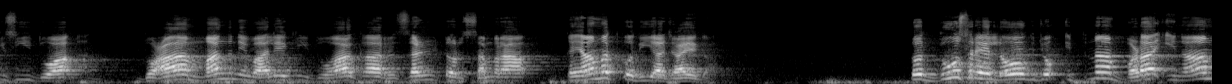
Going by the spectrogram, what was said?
کسی دعا دعا مانگنے والے کی دعا کا رزلٹ اور سمرہ قیامت کو دیا جائے گا۔ تو دوسرے لوگ جو اتنا بڑا انعام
